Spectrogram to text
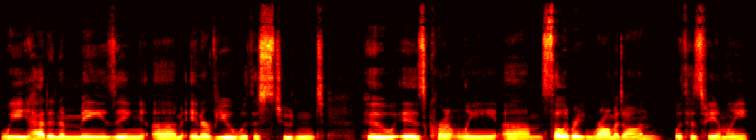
we had an amazing um, interview with a student who is currently um, celebrating Ramadan with his family.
